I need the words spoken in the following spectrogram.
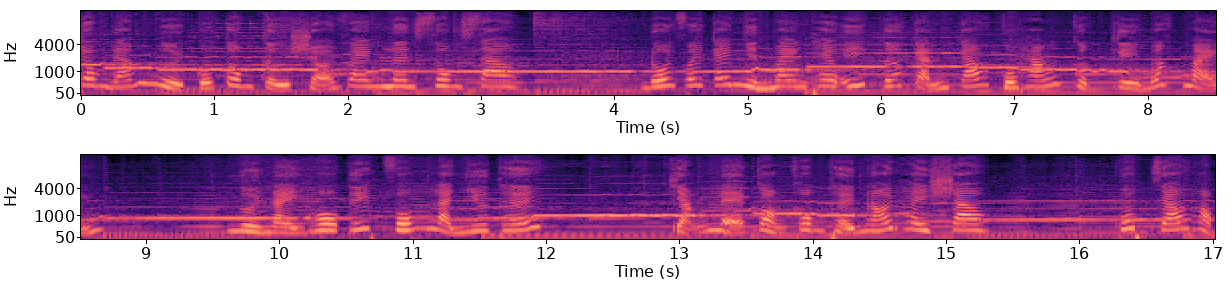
Trong đám người của tôn tự sở vang lên xôn xao. Đối với cái nhìn mang theo ý tứ cảnh cáo của hắn cực kỳ bất mãn. Người này hô tiếp vốn là như thế. Chẳng lẽ còn không thể nói hay sao? Quốc giáo học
